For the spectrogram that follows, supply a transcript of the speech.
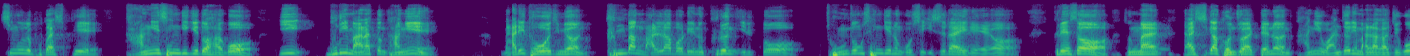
친구들 보다시피 강이 생기기도 하고 이 물이 많았던 강이 날이 더워지면 금방 말라버리는 그런 일도 종종 생기는 곳이 이스라엘이에요. 그래서 정말 날씨가 건조할 때는 강이 완전히 말라가지고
